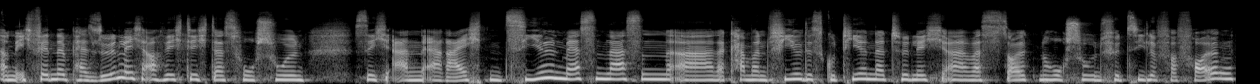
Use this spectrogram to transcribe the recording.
Und ich finde persönlich auch wichtig, dass Hochschulen sich an erreichten Zielen messen lassen. Äh, da kann man viel diskutieren natürlich, äh, was sollten Hochschulen für Ziele verfolgen.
